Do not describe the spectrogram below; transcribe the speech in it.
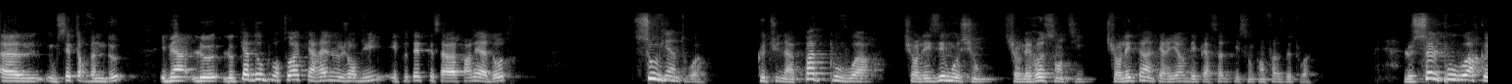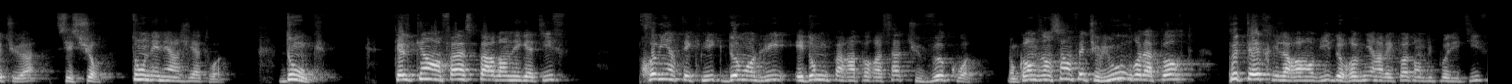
Euh, ou 7h22, eh bien, le, le cadeau pour toi, Karen, aujourd'hui, et peut-être que ça va parler à d'autres, souviens-toi que tu n'as pas de pouvoir sur les émotions, sur les ressentis, sur l'état intérieur des personnes qui sont en face de toi. Le seul pouvoir que tu as, c'est sur ton énergie à toi. Donc, quelqu'un en face part dans le négatif, première technique, demande-lui, et donc par rapport à ça, tu veux quoi? Donc en faisant ça, en fait, tu lui ouvres la porte peut-être il aura envie de revenir avec toi dans du positif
